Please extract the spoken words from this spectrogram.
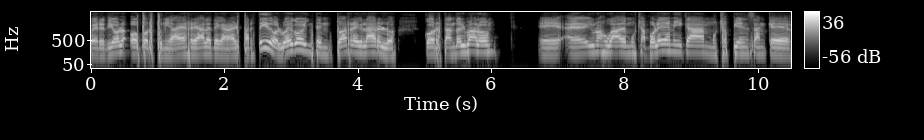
perdió oportunidades reales de ganar el partido. Luego intentó arreglarlo cortando el balón, eh, hay una jugada de mucha polémica, muchos piensan que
